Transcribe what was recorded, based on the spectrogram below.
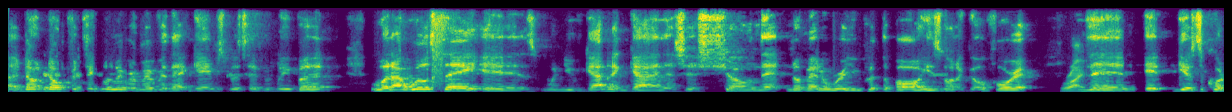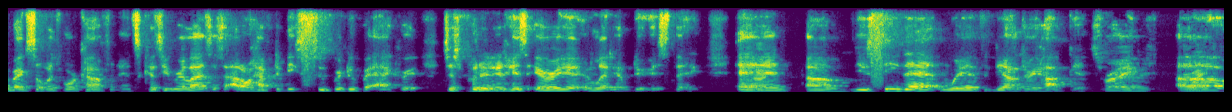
Uh, don't don't particularly remember that game specifically, but what I will say is when you've got a guy that's just shown that no matter where you put the ball, he's going to go for it. Right. Then it gives the quarterback so much more confidence because he realizes I don't have to be super duper accurate. Just put it in his area and let him do his thing. And right. um, you see that with DeAndre Hopkins, right? right. Uh,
